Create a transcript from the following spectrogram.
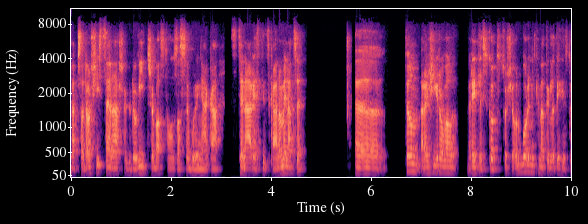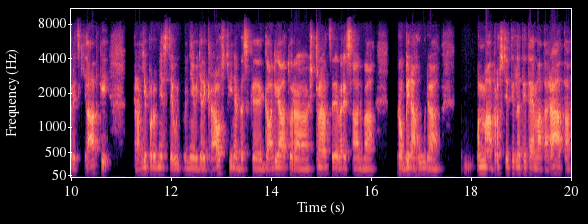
napsat další scénář a kdo ví, třeba z toho zase bude nějaká scenáristická nominace. Uh, film režíroval Ridley Scott, což je odborník na tyhle ty historické látky. Pravděpodobně jste od něj viděli Království nebeské, Gladiátora, 1492, Robina Hooda, on má prostě tyhle ty témata rád a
